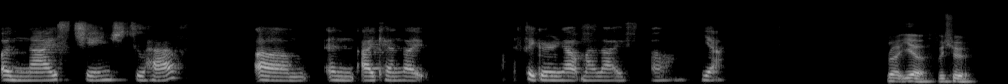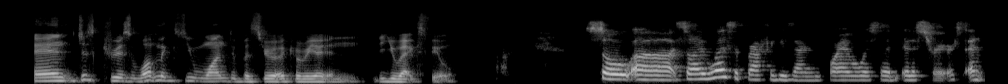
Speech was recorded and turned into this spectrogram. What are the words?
a nice change to have um and i can like figuring out my life um yeah. Right yeah for sure. And just curious what makes you want to pursue a career in the ux field? So uh so i was a graphic designer before i was an illustrator and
